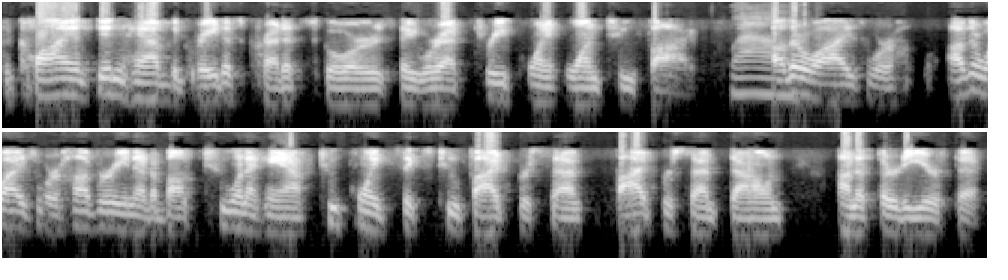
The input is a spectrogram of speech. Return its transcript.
the client didn't have the greatest credit scores. They were at 3.125. Wow. Otherwise, we're otherwise we're hovering at about two and a half, 2.625 percent, five percent down on a 30 year fixed.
